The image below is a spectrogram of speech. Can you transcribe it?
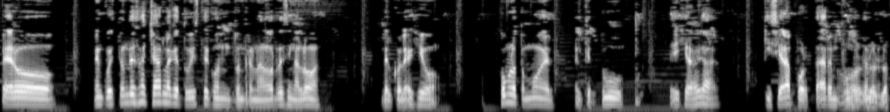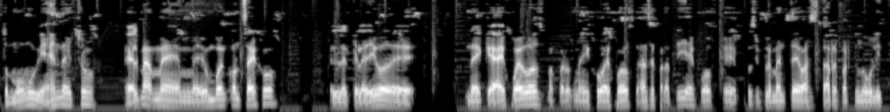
Pero en cuestión de esa charla que tuviste con tu entrenador de Sinaloa, del colegio, ¿cómo lo tomó él? El que tú te dijeras, oiga, quisiera aportar en No, punto lo, también". lo tomó muy bien, de hecho. Él me, me, me dio un buen consejo. El, el que le digo de, de que hay juegos, me acuerdo que me dijo, hay juegos que van a ser para ti, hay juegos que pues simplemente vas a estar repartiendo bolitas.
